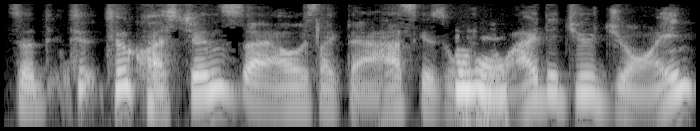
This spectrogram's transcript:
so, t- two questions I always like to ask is mm-hmm. why did you join,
